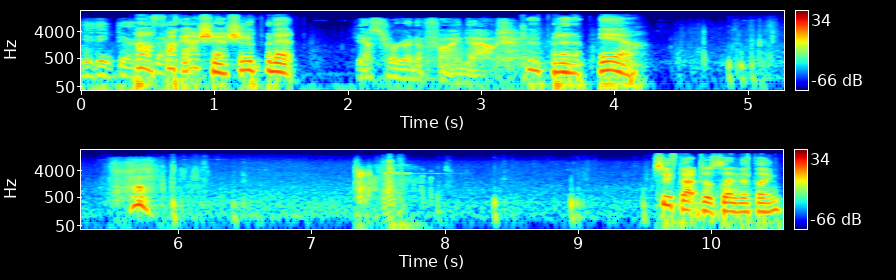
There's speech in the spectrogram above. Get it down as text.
You think they're Oh, fuck, actually, I should have put it Guess we're gonna find out. Should have put it up here. See if that does anything.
